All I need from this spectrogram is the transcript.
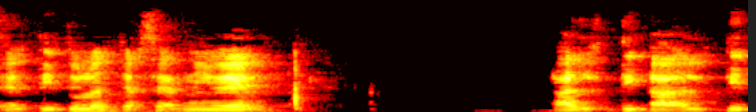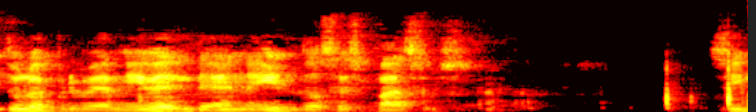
el título del tercer nivel al, al, título de primer nivel deben ir dos espacios. ¿Sí?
